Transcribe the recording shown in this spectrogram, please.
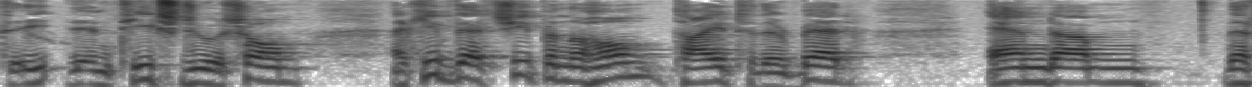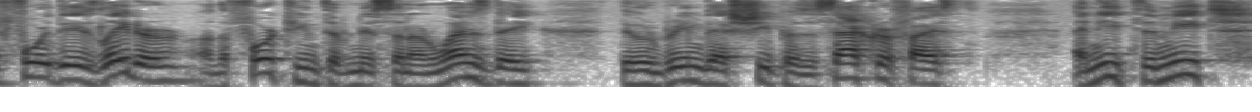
to eat, and teach Jewish home and keep that sheep in the home, tied to their bed. And um, that four days later, on the 14th of Nisan, on Wednesday, they would bring that sheep as a sacrifice and eat the meat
